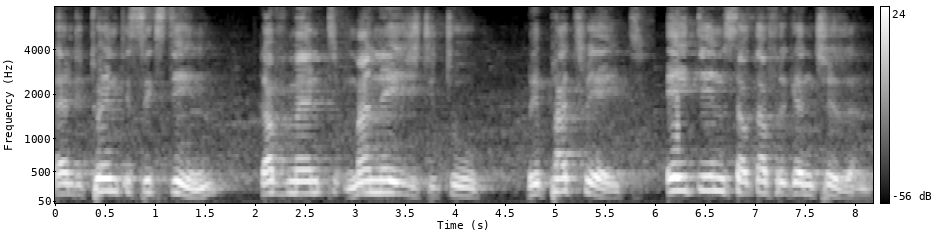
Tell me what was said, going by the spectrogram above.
and 2016, government managed to repatriate 18 South African children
